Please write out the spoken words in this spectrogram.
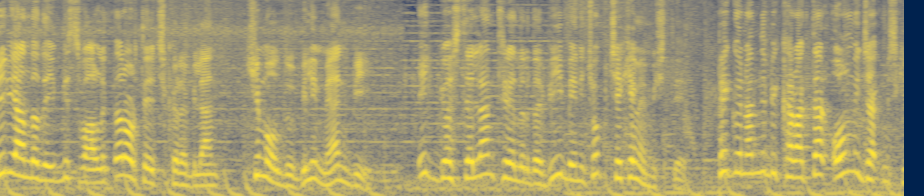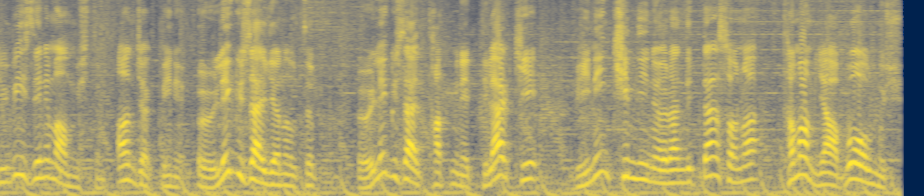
bir yanda da iblis varlıklar ortaya çıkarabilen kim olduğu bilinmeyen V. İlk gösterilen trailerda V beni çok çekememişti. Pek önemli bir karakter olmayacakmış gibi bir izlenim almıştım. Ancak beni öyle güzel yanıltıp öyle güzel tatmin ettiler ki V'nin kimliğini öğrendikten sonra tamam ya bu olmuş.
